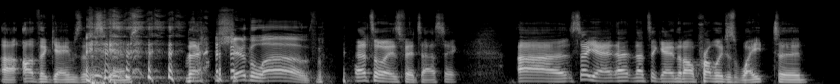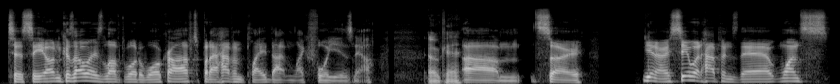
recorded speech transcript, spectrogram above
uh, other games that are scams. Share the love. that's always fantastic. Uh, so yeah, that, that's a game that I'll probably just wait to to see on because I always loved World of Warcraft, but I haven't played that in like four years now. Okay. Um, so you know, see what happens there. Once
